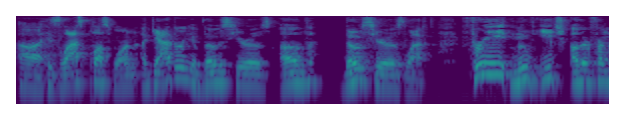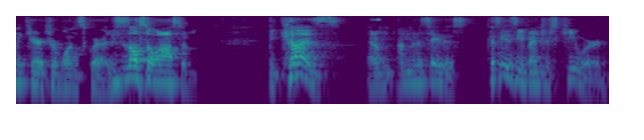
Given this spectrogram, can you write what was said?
Uh, his last plus one, a gathering of those heroes of those heroes left. Free, move each other friendly character one square. This is also awesome because, and I'm, I'm going to say this, because he has the Avengers keyword,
